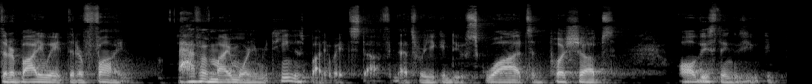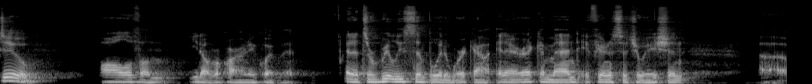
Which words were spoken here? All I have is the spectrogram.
that are body weight that are fine. Half of my morning routine is body weight stuff. And that's where you can do squats and push ups, all these things you can do. All of them, you don't require any equipment. And it's a really simple way to work out. And I recommend if you're in a situation uh,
